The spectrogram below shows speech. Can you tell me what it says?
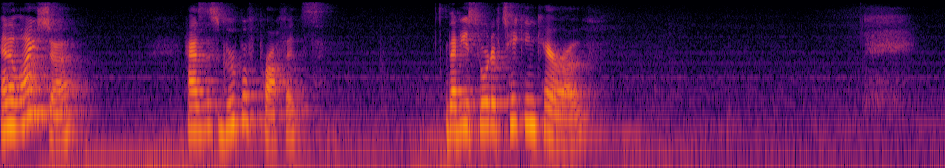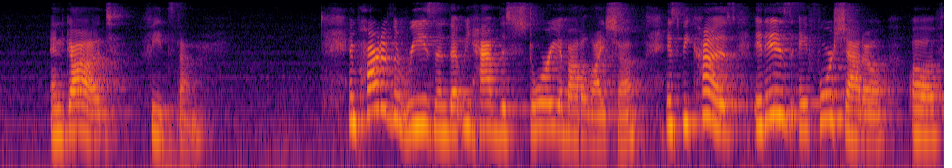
And Elisha has this group of prophets that he's sort of taking care of. And God feeds them. And part of the reason that we have this story about Elisha is because it is a foreshadow of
